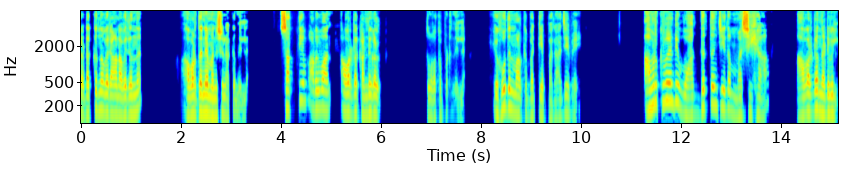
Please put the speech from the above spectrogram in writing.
കിടക്കുന്നവരാണ് അവരെന്ന് അവർ തന്നെ മനസ്സിലാക്കുന്നില്ല. സത്യം അറിവാൻ അവരുടെ കണ്ണുകൾ തുറക്കപ്പെടുന്നില്ല. യഹൂദന്മാർക്ക് പറ്റിയ പരാജയമേ അവർക്ക് വേണ്ടി വാഗ്ദത്തം ചെയ്ത മഷിഹ അവരുടെ നടുവിൽ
